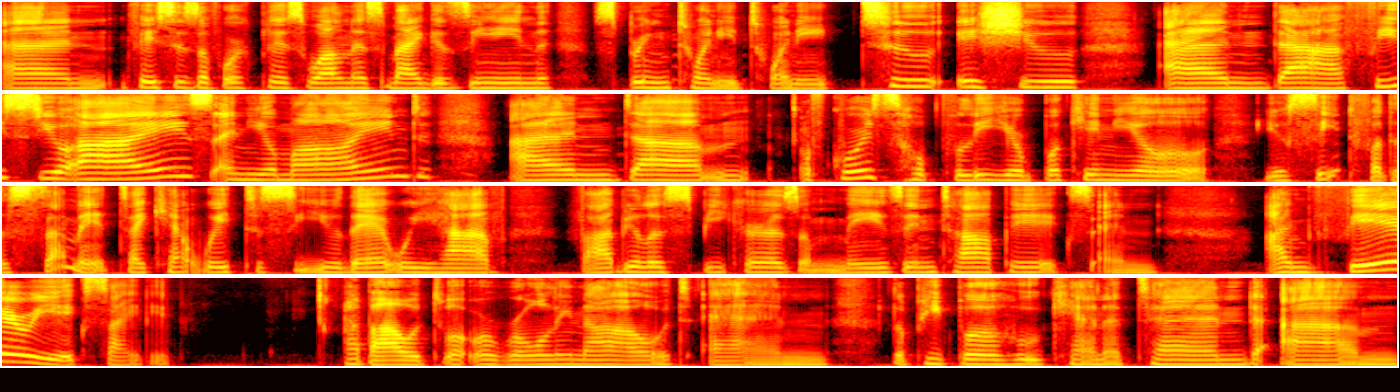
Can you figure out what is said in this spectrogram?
and Faces of Workplace Wellness magazine, spring 2022 issue and uh, feast your eyes and your mind and um, of course hopefully you're booking your your seat for the summit i can't wait to see you there we have fabulous speakers, amazing topics, and I'm very excited about what we're rolling out and the people who can attend um,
